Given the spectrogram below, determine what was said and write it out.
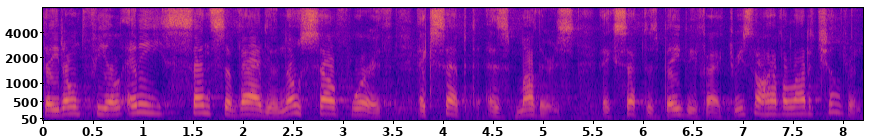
they don't feel any sense of value, no self worth, except as mothers, except as baby factories, they'll have a lot of children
